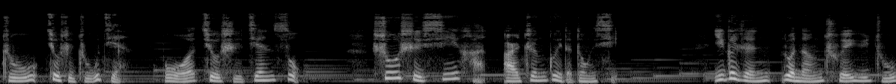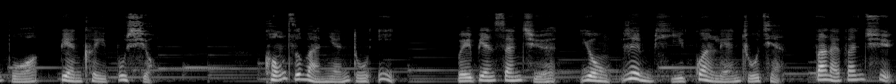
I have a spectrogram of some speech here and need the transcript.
竹就是竹简，帛就是笺素。书是稀罕而珍贵的东西。一个人若能垂于竹帛，便可以不朽。孔子晚年读易，为编三绝，用韧皮贯连竹简，翻来翻去，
